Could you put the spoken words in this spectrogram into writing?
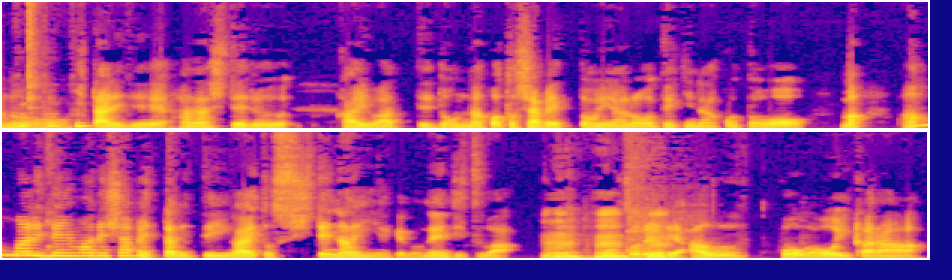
のー、二人で話してる会話ってどんなこと喋っとんやろう的なことを、まあ、あんまり電話で喋ったりって意外としてないんやけどね、実は。うん、うん。それより会う方が多いから、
